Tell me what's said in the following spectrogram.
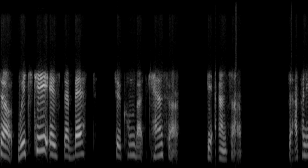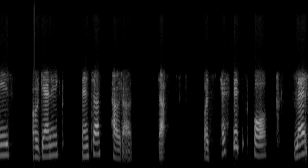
So, which tea is the best to combat cancer? The answer: Japanese organic sencha powder that was tested for lead,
